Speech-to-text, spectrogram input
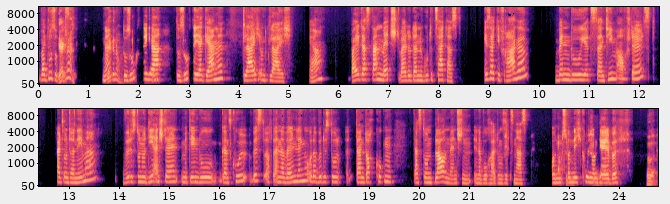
Weil du so ja, bist. Ne? Ja, genau. Du suchst dir ja, du suchst dir ja gerne gleich und gleich. Ja? Weil das dann matcht, weil du dann eine gute Zeit hast. Ist halt die Frage, wenn du jetzt dein Team aufstellst als Unternehmer, würdest du nur die einstellen, mit denen du ganz cool bist auf deiner Wellenlänge oder würdest du dann doch gucken, dass du einen blauen Menschen in der Buchhaltung sitzen hast und, und nicht grün und gelbe? Hör mal,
